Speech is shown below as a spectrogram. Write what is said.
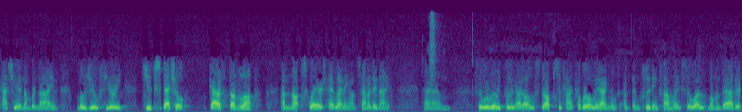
Cashier Number 9, Mojo Fury, Duke Special, Gareth Dunlop, and Not Squares headlining on Saturday night. Um, so we're really pulling out all the stops to try and cover all the angles, including families. So while mum and dad are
